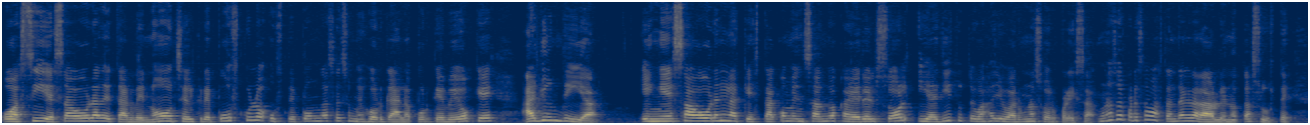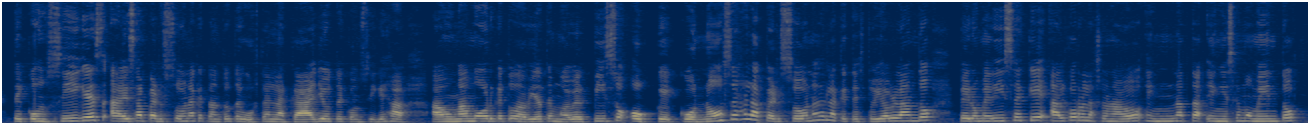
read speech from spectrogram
o así, esa hora de tarde noche, el crepúsculo, usted póngase su mejor gala, porque veo que hay un día en esa hora en la que está comenzando a caer el sol y allí tú te vas a llevar una sorpresa, una sorpresa bastante agradable, no te asustes. Te consigues a esa persona que tanto te gusta en la calle o te consigues a, a, un amor que todavía te mueve el piso o que conoces a la persona de la que te estoy hablando, pero me dice que algo relacionado en, una en ese momento,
